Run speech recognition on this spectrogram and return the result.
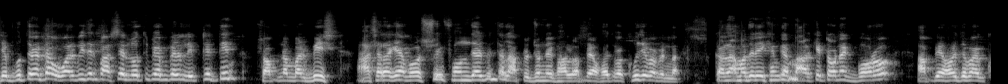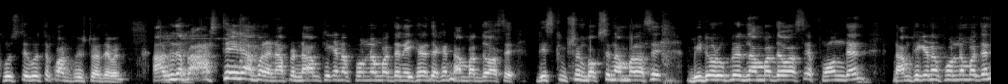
যে ভূতেরাটা ওভারব্রিজের পাশে, লতিফ এমপিএম লিফটের তিন শপ নাম্বার বিশ। আসার আগে অবশ্যই ফোন যাবেন তাহলে আপনার জন্যই ভালো, আপনি হয়তো খুঁজে পাবেন না। কারণ আমাদের এখানকার মার্কেট অনেক বড় আপনি হয়তো বা খুঁজতে খুঁজতে কনফিউজ হয়ে যাবেন। আর যদি আপনি আসতেই না পারেন আপনার নাম ঠিকানা ফোন নাম্বার দেন এখানে দেখেন নাম্বার দেওয়া আছে। ডিসক্রিপশন বক্সে নাম্বার আছে ভিডিওর উপরে নাম্বার দেওয়া আছে ফোন দেন নাম ঠিকানা ফোন নাম্বার দেন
